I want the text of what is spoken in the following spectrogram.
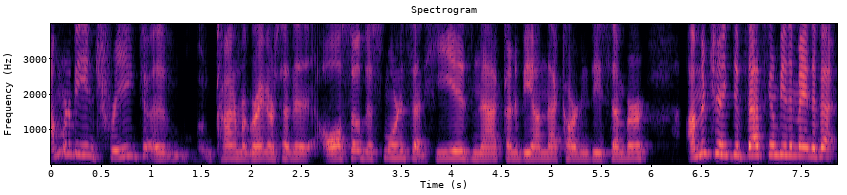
am going to be intrigued. Uh, Conor McGregor said it also this morning, said he is not going to be on that card in December. I'm intrigued if that's going to be the main event.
